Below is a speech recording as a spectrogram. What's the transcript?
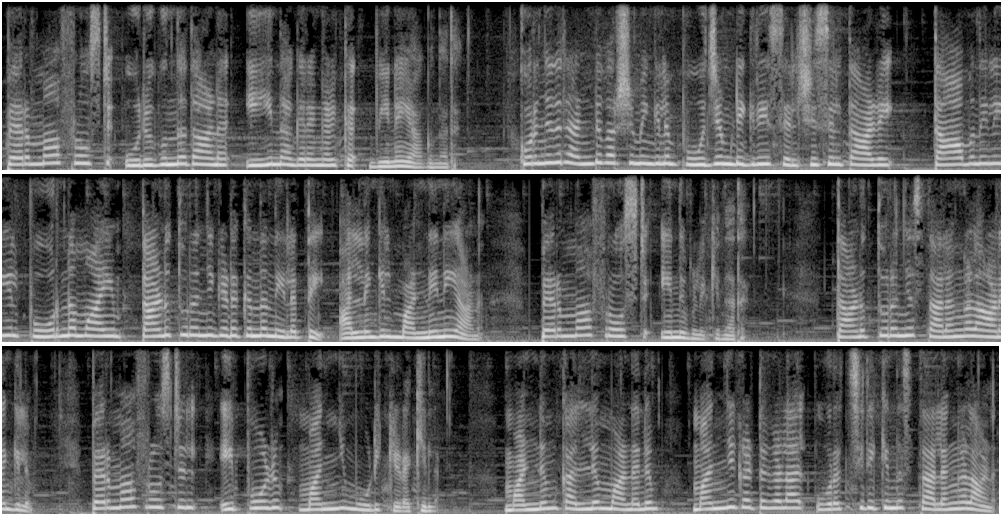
പെർമാഫ്രോസ്റ്റ് ഉരുകുന്നതാണ് ഈ നഗരങ്ങൾക്ക് വിനയാകുന്നത്. കുറഞ്ഞത് രണ്ട് വർഷമെങ്കിലും പൂജ്യം ഡിഗ്രി സെൽഷ്യസിൽ താഴെ താപനിലയിൽ പൂർണമായും തണുത്തുറഞ്ഞു കിടക്കുന്ന നിലത്തെ അല്ലെങ്കിൽ മണ്ണിനെയാണ് പെർമാഫ്രോസ്റ്റ് എന്ന് വിളിക്കുന്നത്. തണുത്തുറഞ്ഞ സ്ഥലങ്ങളാണെങ്കിലും പെർമാഫ്രോസ്റ്റിൽ ഇപ്പോഴും മഞ്ഞ് മൂടിക്കിടക്കില്ല. മണ്ണും കല്ലും മണലും മഞ്ഞുകട്ടകളാൽ ഉറച്ചിരിക്കുന്ന സ്ഥലങ്ങളാണ്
